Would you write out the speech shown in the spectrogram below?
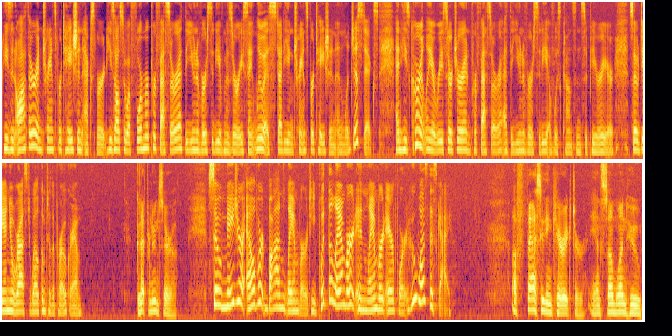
He's an author and transportation expert. He's also a former professor at the University of Missouri St. Louis studying transportation and logistics. And he's currently a researcher and professor at the University of Wisconsin Superior. So, Daniel Rust, welcome to the program. Good afternoon, Sarah. So, Major Albert Bond Lambert, he put the Lambert in Lambert Airport. Who was this guy? A fascinating character and someone who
